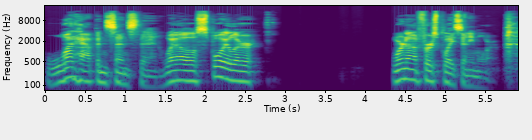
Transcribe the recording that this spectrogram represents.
What happened since then? Well, spoiler, we're not first place anymore.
